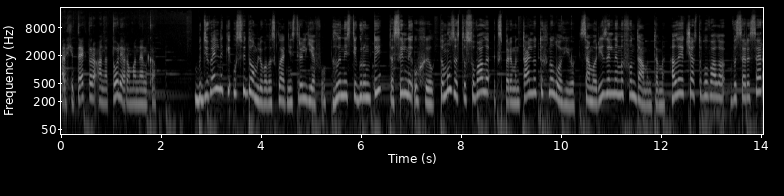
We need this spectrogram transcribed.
архітектора Анатолія Романенка. Будівельники усвідомлювали складність рельєфу, глинисті ґрунти та сильний ухил, тому застосували експериментальну технологію саморізальними фундаментами. Але як часто бувало в СРСР,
